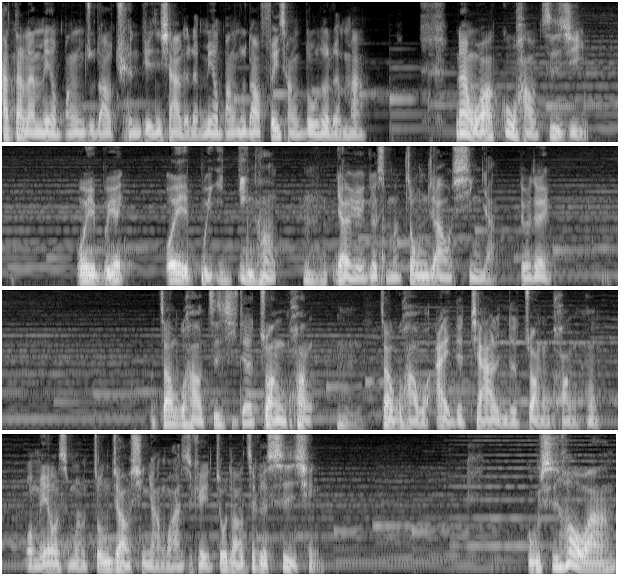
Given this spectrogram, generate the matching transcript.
他当然没有帮助到全天下的人，没有帮助到非常多的人嘛。那我要顾好自己，我也不愿，我也不一定哈，要有一个什么宗教信仰，对不对？我照顾好自己的状况，嗯，照顾好我爱的家人的状况，哈，我没有什么宗教信仰，我还是可以做到这个事情。古时候啊，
